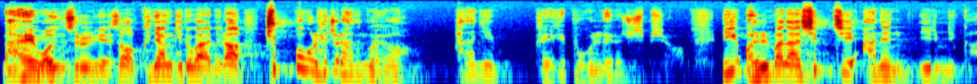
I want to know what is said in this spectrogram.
나의 원수를 위해서 그냥 기도가 아니라 축복을 해 주라는 거예요. 하나님 그에게 복을 내려 주십시오. 이 얼마나 쉽지 않은 일입니까?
